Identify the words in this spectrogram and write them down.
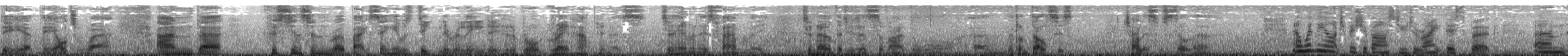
the uh, the altarware. And uh, Christiansen wrote back saying he was deeply relieved. It had brought great happiness to him and his family to know that it had survived the war. And little Dulce's chalice was still there. Now, when the Archbishop asked you to write this book, um,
